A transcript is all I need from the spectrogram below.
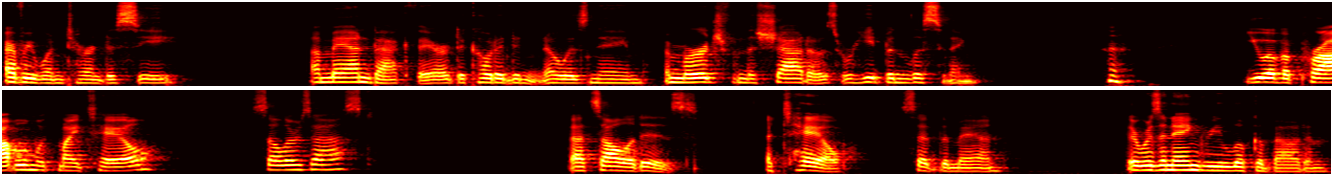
Everyone turned to see. A man back there, Dakota didn't know his name, emerged from the shadows where he'd been listening. you have a problem with my tale? Sellers asked. That's all it is. A tale, said the man. There was an angry look about him.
